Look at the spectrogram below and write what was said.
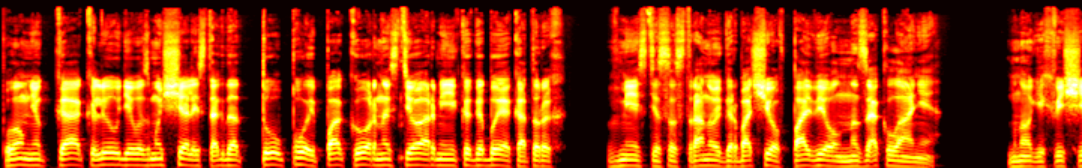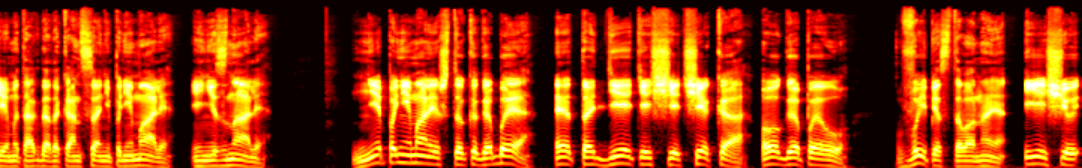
Помню, как люди возмущались тогда тупой покорностью армии КГБ, которых вместе со страной Горбачев повел на заклание. Многих вещей мы тогда до конца не понимали и не знали. Не понимали, что КГБ это детище ЧК, ОГПУ, выпистованное еще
